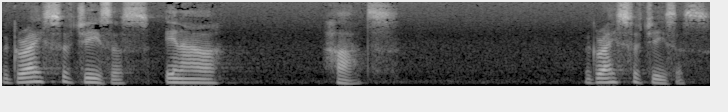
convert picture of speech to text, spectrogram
The grace of Jesus in our hearts. The grace of Jesus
